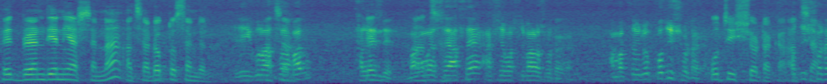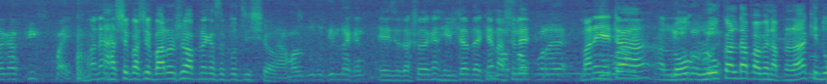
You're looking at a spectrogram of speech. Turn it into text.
ফেথ ব্র্যান্ড দিয়ে নিয়ে আসছেন না? আচ্ছা ডক্টর স্যান্ডেল এই যে এগুলো আছে আচ্ছা। আবার? থাইল্যান্ডের বাংলাদেশে আছে আশেপাশে বারোশো টাকা। আমার তো হলো পঁচিশশো টাকা। পঁচিশশো টাকা আচ্ছা। পঁচিশশো টাকা ফিক্স প্রাইস মানে আশেপাশে বারোশো আপনার কাছে পঁচিশশো। আমার দুটো হিল দেখেন। এই যে দর্শক দেখেন হিলটা দেখেন আসলে মানে এটা লোকালটা পাবেন আপনারা কিন্তু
